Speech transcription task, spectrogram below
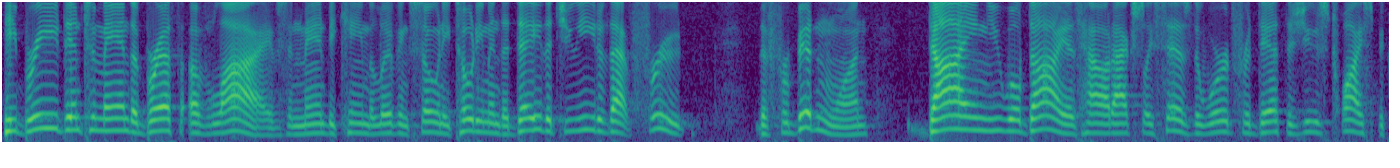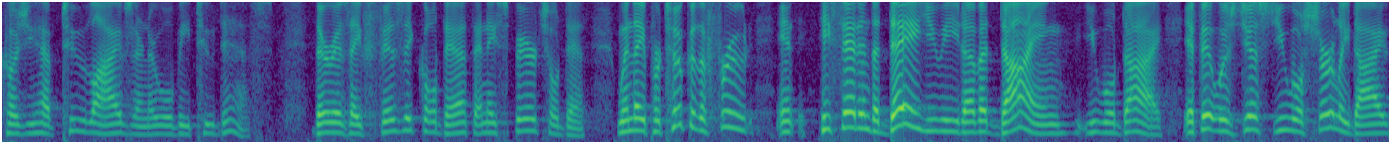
He breathed into man the breath of lives, and man became a living soul. And he told him, In the day that you eat of that fruit, the forbidden one, dying you will die, is how it actually says. The word for death is used twice because you have two lives and there will be two deaths. There is a physical death and a spiritual death. When they partook of the fruit, in, he said, In the day you eat of it, dying, you will die. If it was just, you will surely die,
